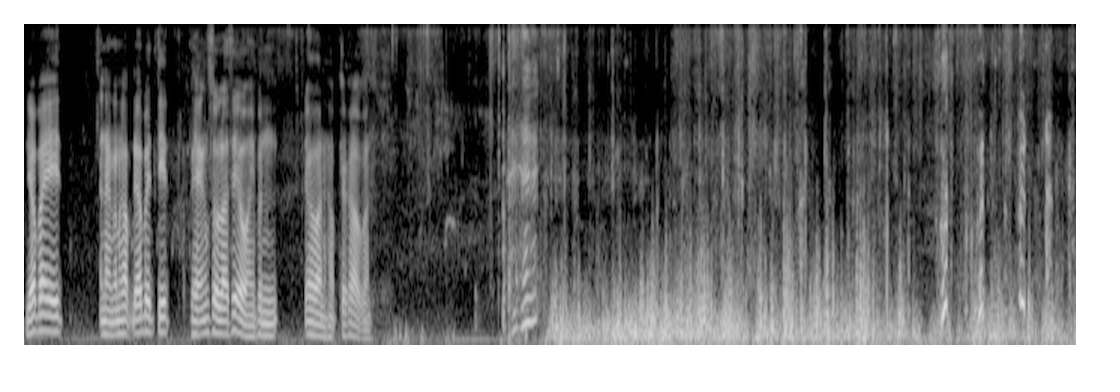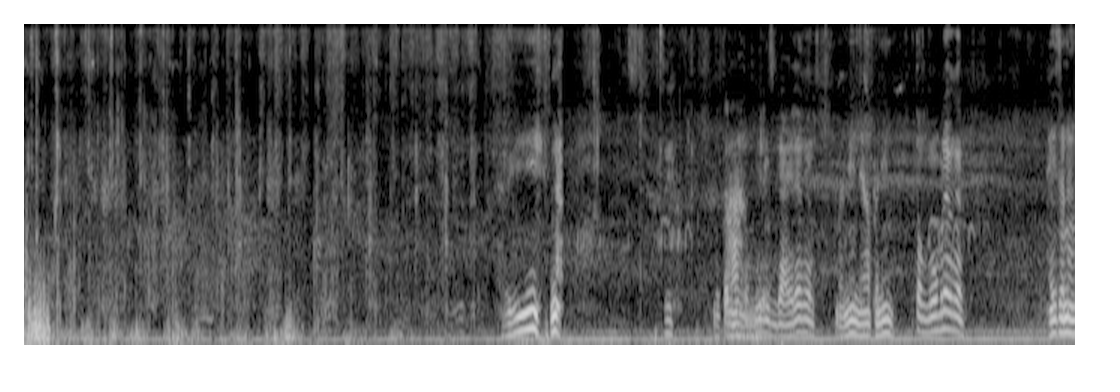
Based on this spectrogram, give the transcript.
เดี๋ยวไปอันนั้นก่อนครับ เดี๋ยวไปติดแผงโซลาเซลล์ให้เพิ่นเดี๋ยวก่อนครับจะเข้าก่อนนี่นะมีตำลึงมีรุ่นใหญ่แล้วเงินมันนี่นะครับปนินต้องงมแล้วเงินให้ตัวหนึ่ง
